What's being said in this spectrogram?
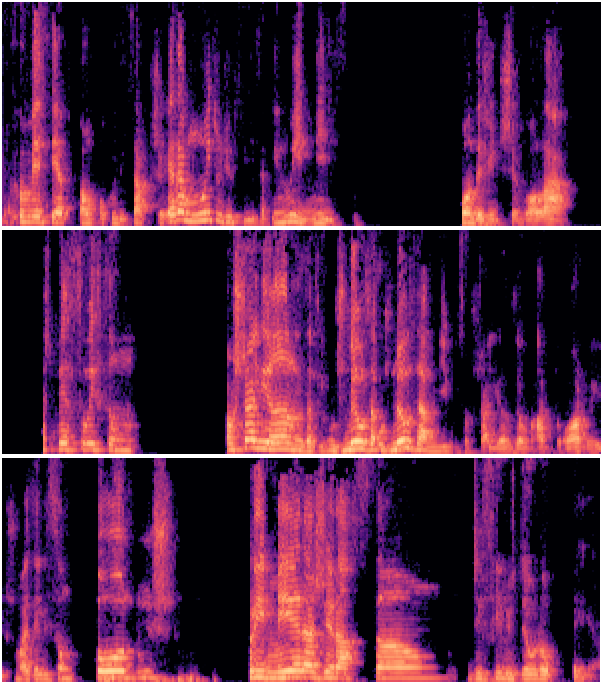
Eu comecei a ficar um pouco de saco cheio. Era muito difícil. Assim, no início, quando a gente chegou lá, as pessoas são australianos, assim, os meus, os meus amigos australianos, eu adoro eles, mas eles são todos primeira geração de filhos de europeia,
